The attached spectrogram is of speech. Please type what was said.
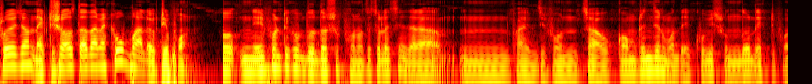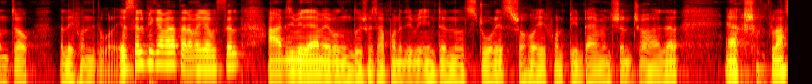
প্রয়োজন একটি সহজ দামে খুব ভালো একটি ফোন। তো এই ফোনটি খুব দুর্ধর্ষ ফোন হতে চলেছে। যারা ফাইভ জি ফোন চাও, কম রেঞ্জের মধ্যে খুবই সুন্দর একটি ফোন চাও, তাহলে এই ফোন নিতে পারো। এর সেলফি ক্যামেরা তেরো মেগাপিক্সেল, আট জিবি র্যাম এবং দুশো ছাপ্পান্ন জিবি ইন্টারনাল স্টোরেজ সহ এই ফোনটির ডাইমেনশন ছ হাজার একশো প্লাস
